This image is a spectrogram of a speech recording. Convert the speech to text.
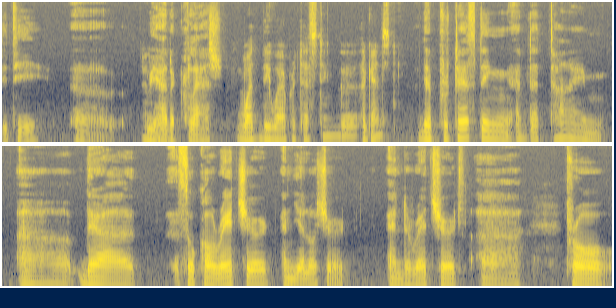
city. Uh, we had a clash What they were protesting uh, against? they're protesting at that time. Uh, there are so-called red shirt and yellow shirt, and the red shirts are pro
